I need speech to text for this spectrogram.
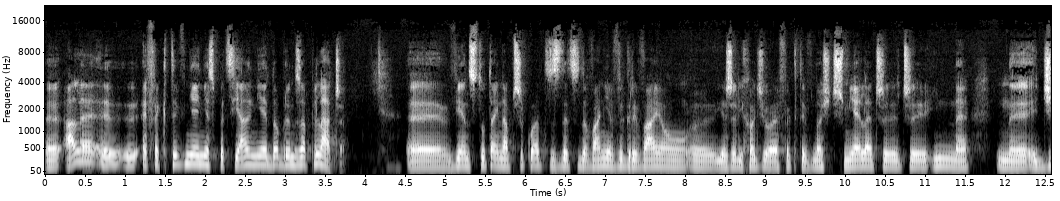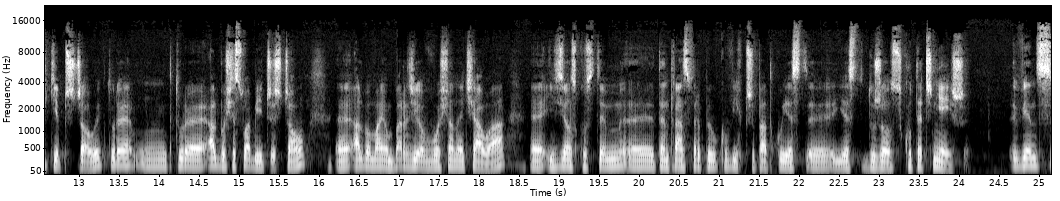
E, ale e, efektywnie niespecjalnie dobrym zapylaczem. E, więc tutaj na przykład zdecydowanie wygrywają, jeżeli chodzi o efektywność, szmiele czy, czy inne dzikie pszczoły, które, które albo się słabiej czyszczą, albo mają bardziej owłosione ciała i w związku z tym ten transfer pyłku w ich przypadku jest, jest dużo skuteczniejszy. Więc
